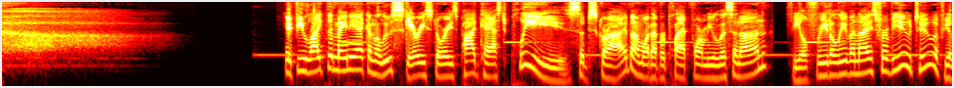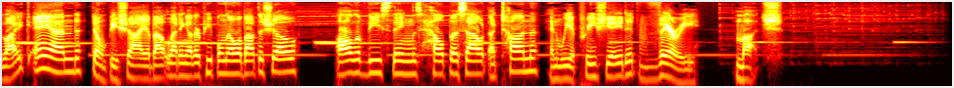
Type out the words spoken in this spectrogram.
If you like the Maniac on the Loose Scary Stories podcast, please subscribe on whatever platform you listen on. Feel free to leave a nice review too if you like, and don't be shy about letting other people know about the show. All of these things help us out a ton, and we appreciate it very much.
